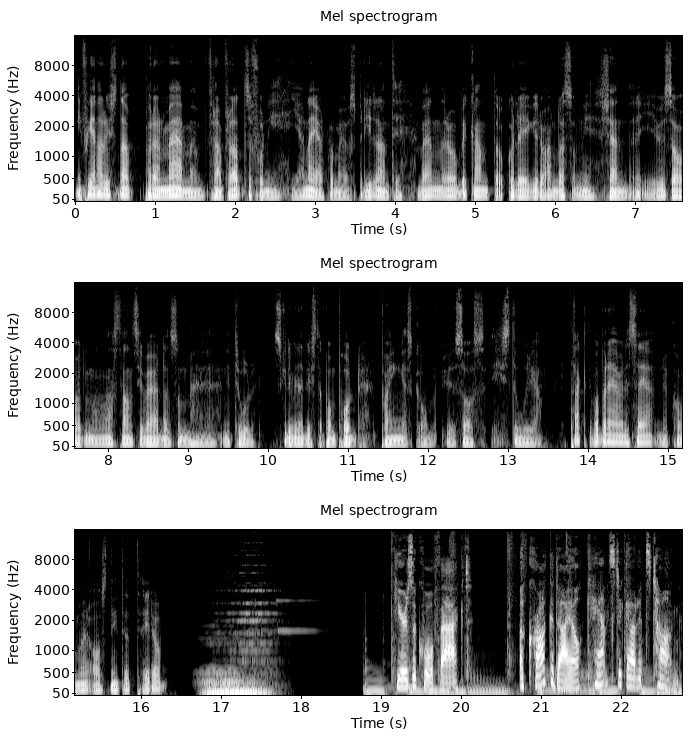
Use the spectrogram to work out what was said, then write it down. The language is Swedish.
Ni får gärna lyssna på den med, men framförallt så får ni gärna hjälpa mig att sprida den till vänner och bekanta och kollegor och andra som ni känner i USA eller någon annanstans i världen som eh, ni tror skulle vilja lyssna på en podd på engelska om USAs historia. Tack, det var bara det jag ville säga. Nu kommer avsnittet. Hej då! Here's a cool fact. A crocodile can't stick out its tongue.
